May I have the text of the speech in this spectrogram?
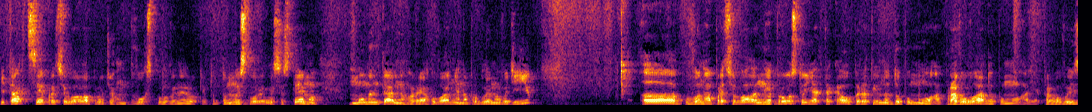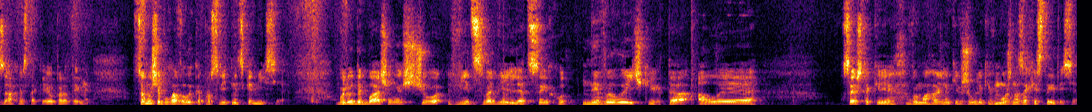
І так це працювало протягом двох з половиною років. Тобто ми створили систему моментального реагування на проблеми водіїв. Вона працювала не просто як така оперативна допомога, правова допомога, як правовий захист такий оперативний. В цьому ще була велика просвітницька місія. Бо люди бачили, що від свавілля цих от невеличких, да, але все ж таки вимагальників, жуліків можна захиститися.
